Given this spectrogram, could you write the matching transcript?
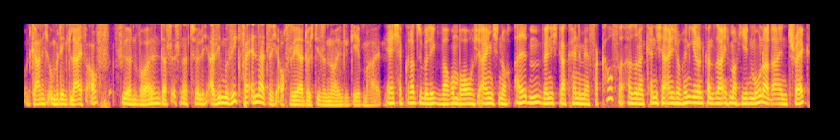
und gar nicht unbedingt live aufführen wollen. Das ist natürlich, also die Musik verändert sich auch sehr durch diese neuen Gegebenheiten. Ja, ich habe gerade so überlegt, warum brauche ich eigentlich noch Alben, wenn ich gar keine mehr verkaufe? Also dann kann ich ja eigentlich auch hingehen und kann sagen, ich mache jeden Monat einen Track.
